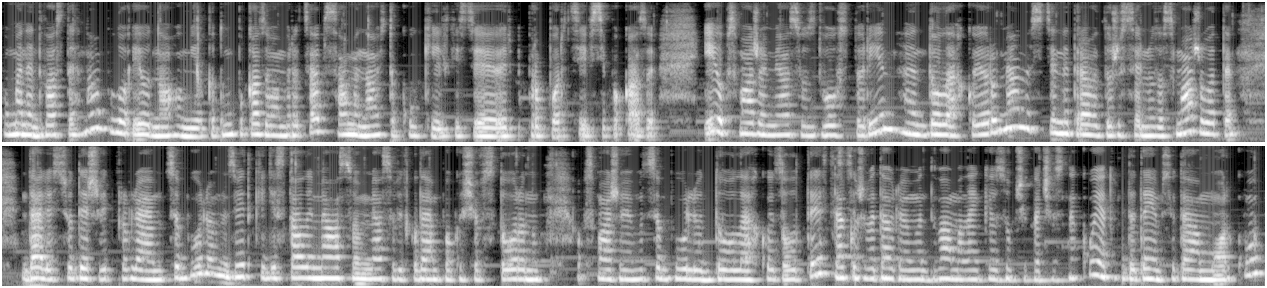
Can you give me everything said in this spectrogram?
У мене два стегна було і одне одного мілка. Тому показую вам рецепт саме на ось таку кількість е, пропорції всі показую. І обсмажую м'ясо з двох сторін е, до легкої рум'яності, не треба дуже сильно засмажувати. Далі сюди ж відправляємо цибулю, звідки дістали м'ясо. М'ясо відкладаємо поки що в сторону, обсмажуємо цибулю до легкої золотисті. Також видавлюємо два маленькі зубчика чеснику. Я тут додаємо сюди моркву,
